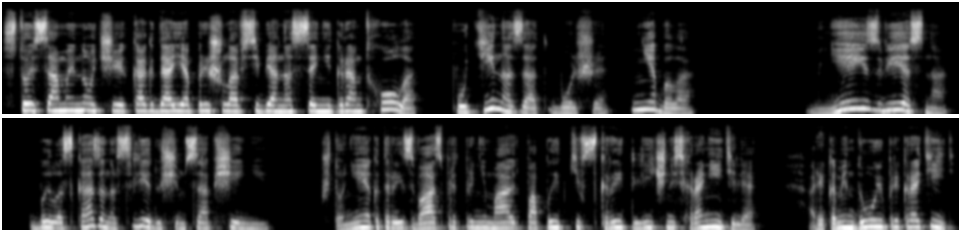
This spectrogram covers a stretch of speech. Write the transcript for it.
С той самой ночи, когда я пришла в себя на сцене Гранд-Холла, пути назад больше не было. Мне известно, было сказано в следующем сообщении, что некоторые из вас предпринимают попытки вскрыть личность хранителя. Рекомендую прекратить.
